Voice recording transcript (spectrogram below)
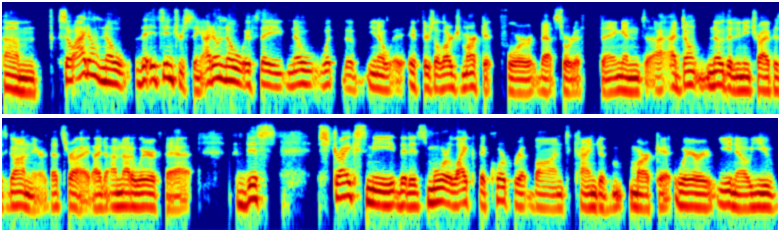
Um, so I don't know. It's interesting. I don't know if they know what the you know if there's a large market for that sort of thing, and I, I don't know that any tribe has gone there. That's right. I, I'm not aware of that. This strikes me that it's more like the corporate bond kind of market where you know you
